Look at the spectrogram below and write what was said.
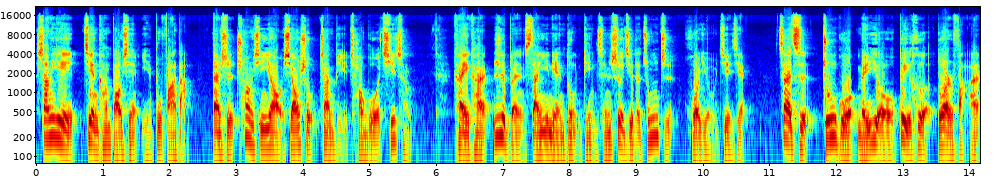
商业健康保险也不发达，但是创新药销售占比超过七成。看一看日本三一联动顶层设计的宗旨，或有借鉴。再次，中国没有贝赫多尔法案，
